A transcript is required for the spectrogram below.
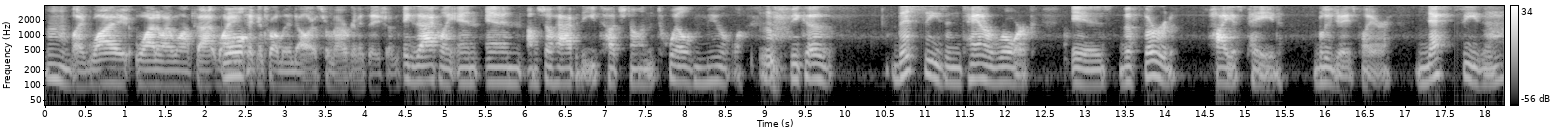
Mhm. Like, why? Why do I want that? Why are Well- you taking twelve million dollars from my organization? Exactly, and and I'm so happy that you touched on the 12 mil because this season Tanner Roark is the third highest paid Blue Jays player. Next season,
